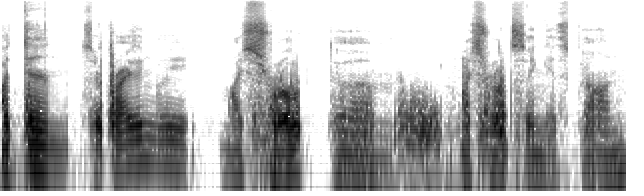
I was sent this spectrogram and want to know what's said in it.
But then, surprisingly, my throat, um, my throat sing is gone,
